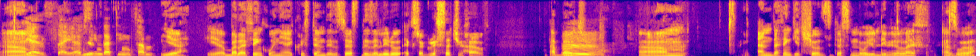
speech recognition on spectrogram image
Um, yes, I, I've yeah, seen that in some. yeah, yeah. But I think when you're a Christian, there's just there's a little extra grace that you have about you, Mm, um, and I think it shows just in the way you live your life as well.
